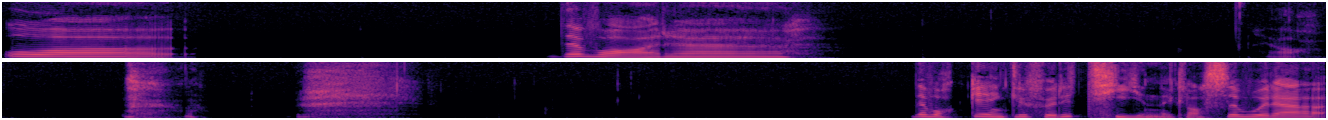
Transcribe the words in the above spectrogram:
Og det var uh, Ja. det var ikke egentlig før i tiende klasse, jeg,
